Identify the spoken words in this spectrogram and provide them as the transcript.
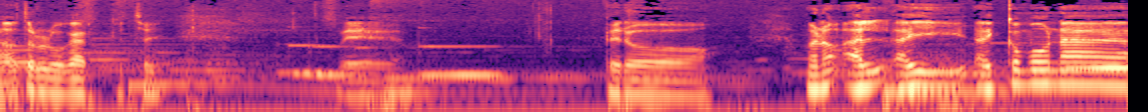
a otro lugar, ¿cachai? Eh, pero bueno, hay, hay como una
